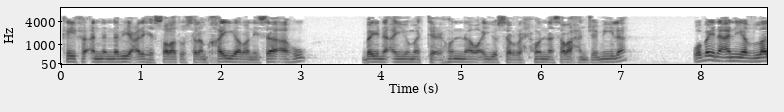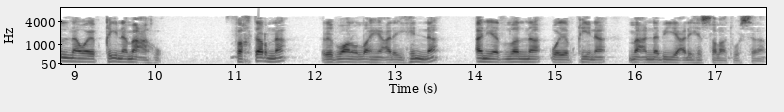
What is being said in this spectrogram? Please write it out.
كيف أن النبي عليه الصلاة والسلام خير نساءه بين أن يمتعهن وأن يسرحهن سراحا جميلا وبين أن يظللن ويبقين معه. فاخترن رضوان الله عليهن أن يظللن ويبقين مع النبي عليه الصلاة والسلام.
